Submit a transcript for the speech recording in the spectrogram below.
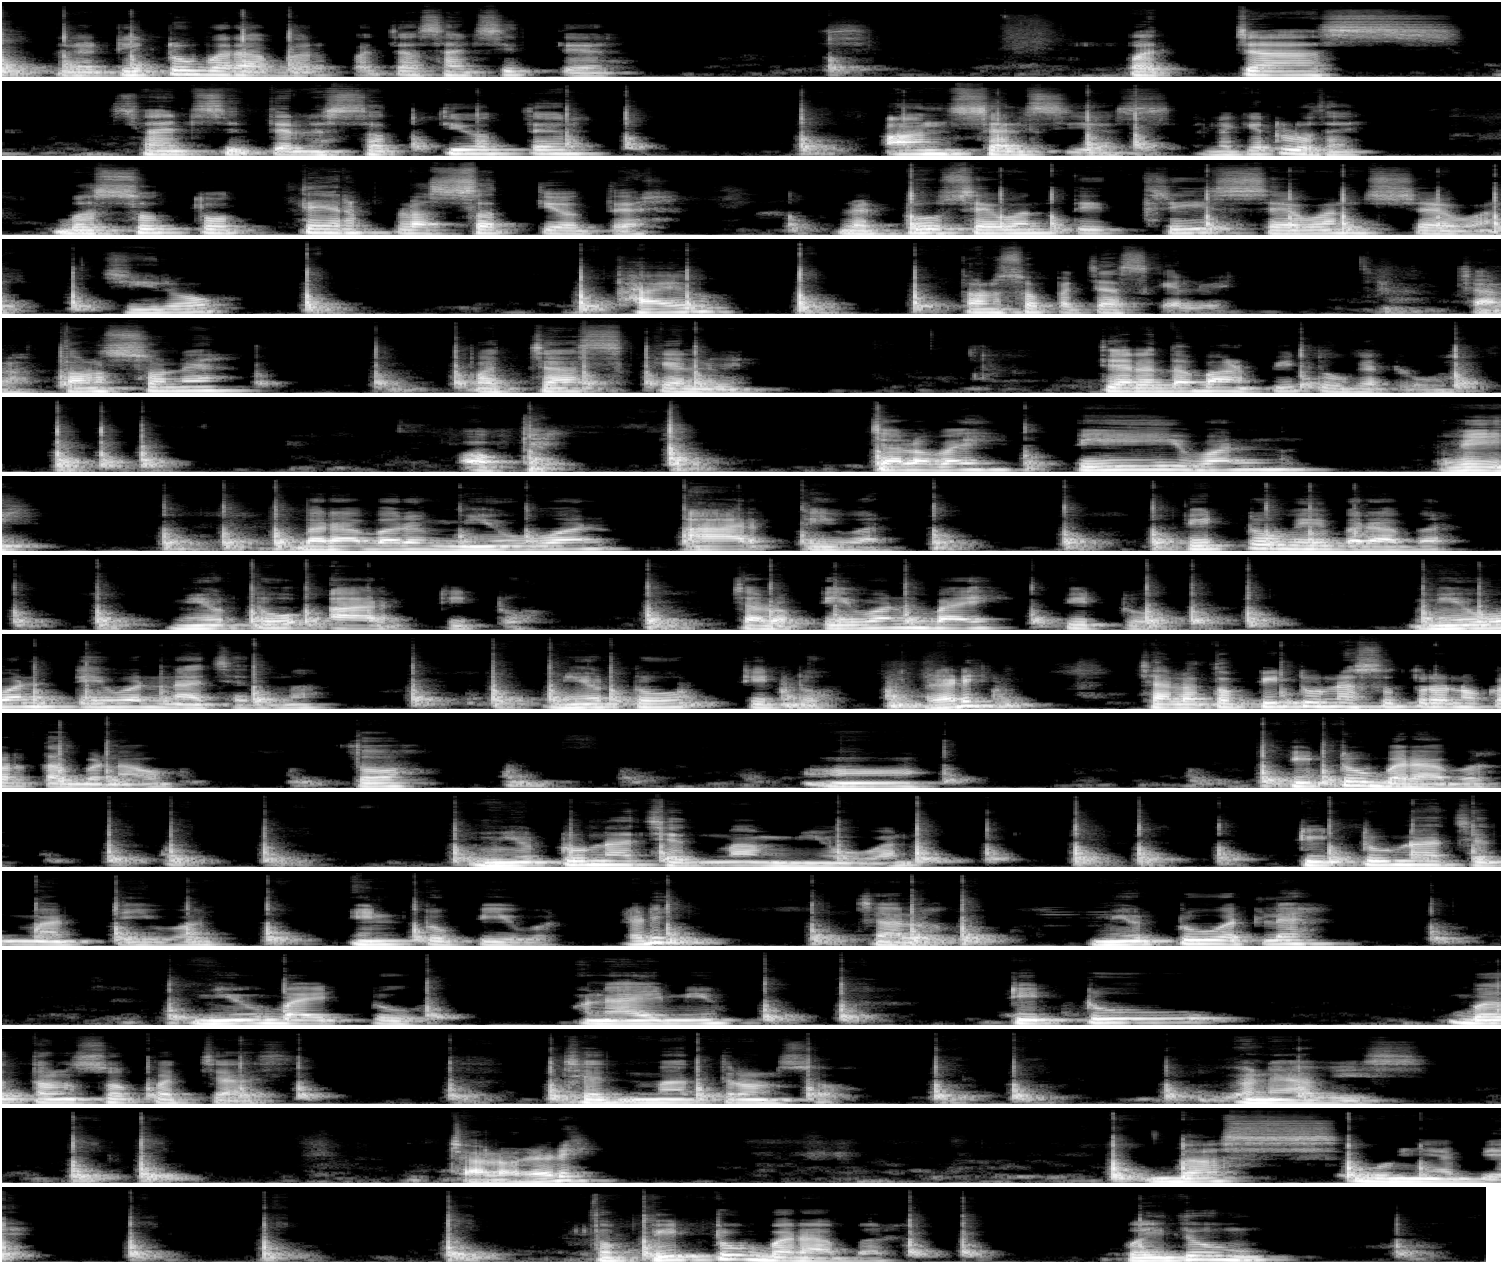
એટલે ટી ટુ બરાબર પચાસ સાઠ સિત્તેર. પચાસ સાઠ સિત્તેર ને સત્યોતેર અંશ સેલ્સિયસ એટલે કેટલું થાય? બસો તોતેર પ્લસ સત્યોતેર. એટલે two seventy three seven seven zero five ત્રણસો પચાસ કેલ્વિન ચાલો, ત્રણસો ને પચાસ કેલ્વિન ત્યારે દબાણ પીટું કેટલું હોય? ઓકે. ચાલો ભાઈ પી વન વી બરાબર mu one R T one P two V બરાબર mu two R T two ચાલો P one by P two mu one T one ના છેદમાં mu two T two ready ચાલો, તો પી ટુ ના સૂત્રનો કરતા બનાવો. તો પી ટુ બરાબર મ્યુ ટુ ના છેદમાં મ્યુ વન ટી ટુ ના છેદમાં T one, into P one. Ready ચાલો. મ્યુ ટુ એટલે મ્યુ બાય ટુ અને આઈ મ્યુ. ટી ટુ ત્રણસો પચાસ, છેદમાં ત્રણસો અને આ વીસ. ચાલો રેડી દસ ગુણ્યા બે. તો પી ટુ બરાબર વધ્યું હું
